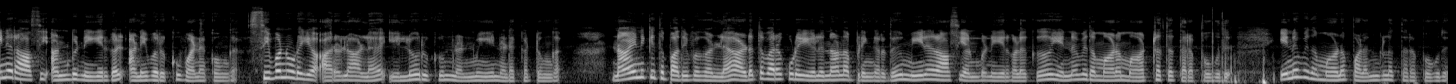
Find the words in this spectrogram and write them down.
மீனராசி அன்பு நேயர்கள் அனைவருக்கும் வணக்கங்க. சிவனுடைய அருளால் எல்லோருக்கும் நன்மையே நடக்கட்டுங்க. நான் இன்னைக்கு இந்த பதிவுகளில் அடுத்து வரக்கூடிய ஏழு நாள் அப்படிங்கிறது மீனராசி அன்பு நேயர்களுக்கு என்ன விதமான மாற்றத்தை தரப்போகுது? என்ன விதமான பலன்களை தரப்போகுது?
